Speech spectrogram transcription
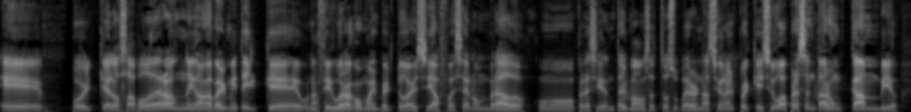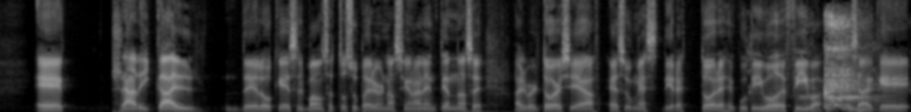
Eh, porque los apoderados no iban a permitir que una figura como Alberto García fuese nombrado como presidente del baloncesto superior nacional, porque ahí se iba a presentar un cambio eh, radical de lo que es el baloncesto superior nacional, entiéndase, Alberto García es un ex director ejecutivo de FIBA, o sea que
